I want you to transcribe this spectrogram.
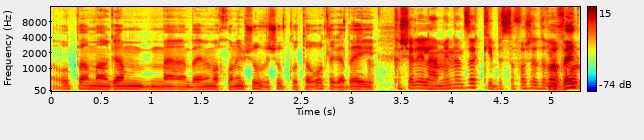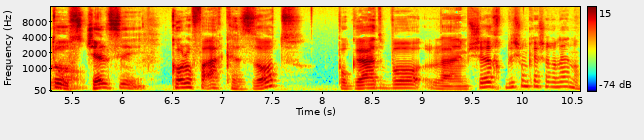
עוד פעם, גם בימים האחרונים שוב ושוב כותרות לגבי קשה לי להאמין את זה, כי בסופו של דבר... יובנטוס, כל, צ'לסי. כל הופעה כזאת פוגעת בו להמשך, בלי שום קשר אלינו.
